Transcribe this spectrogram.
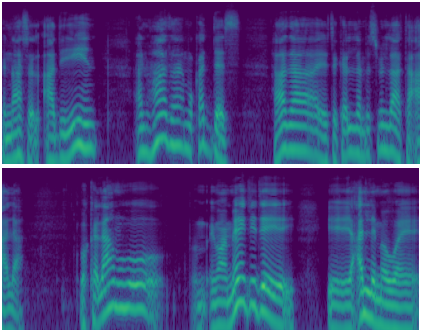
والناس العاديين أن هذا مقدس هذا يتكلم باسم الله تعالى. وكلامه إمام مهدي يعلمه ويعطيه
